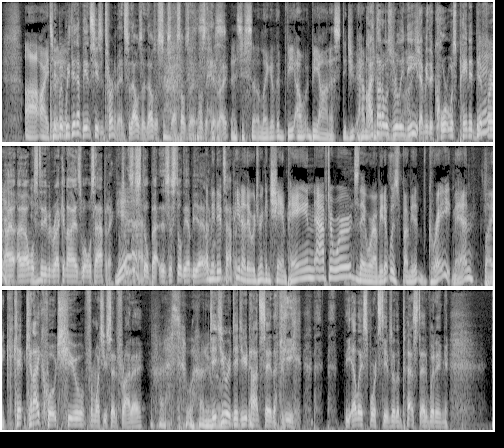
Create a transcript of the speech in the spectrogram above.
Uh, all right, I so mean, but we did have the in-season tournament, so that was a that was a success. That was a that was a hit, right? It's just like be uh, be honest. Did you? How much? I thought it was really watch? neat. I mean, the court was painted different. Yeah. I, I almost didn't even recognize what was happening. I was like, is this still ba- is this still the NBA? Like, I mean, what's they, happening? you know, they were drinking champagne afterwards. They were. I mean, it was. I mean, it, great, man. Like, can can I quote you from what you said Friday? Did you or did you not say that the the LA sports teams are the best at winning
